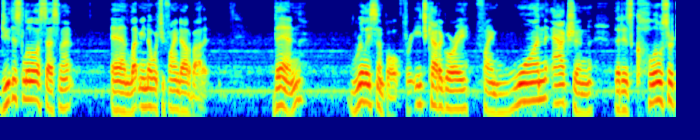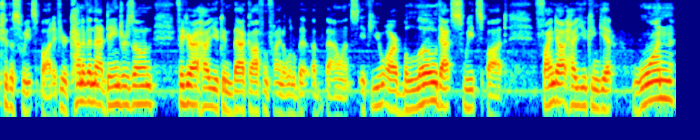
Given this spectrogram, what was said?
do this little assessment and let me know what you find out about it. Then really simple. For each category, find one action that is closer to the sweet spot. If you're kind of in that danger zone, figure out how you can back off and find a little bit of balance. If you are below that sweet spot, find out how you can get one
